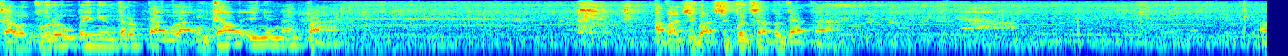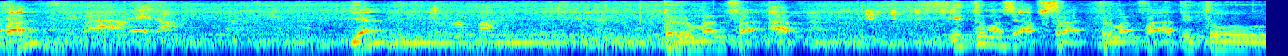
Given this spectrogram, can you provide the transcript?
Kalau burung pengen terbang lah, engkau ingin apa? Apa coba sebut satu kata? Apa? Ya? Bermanfaat. Itu masih abstrak. Bermanfaat itu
